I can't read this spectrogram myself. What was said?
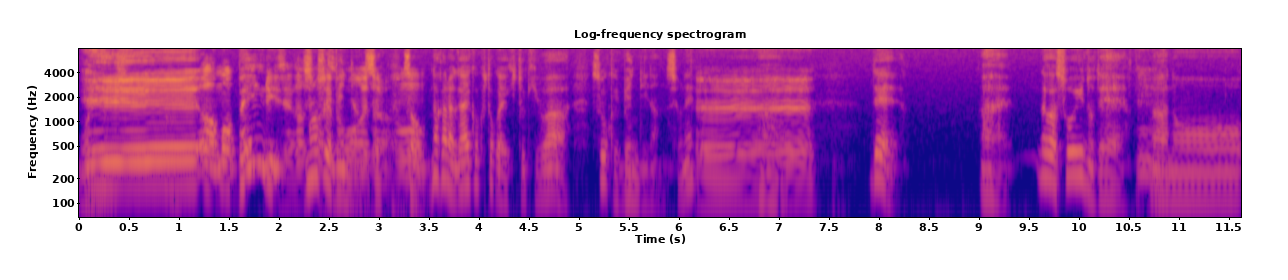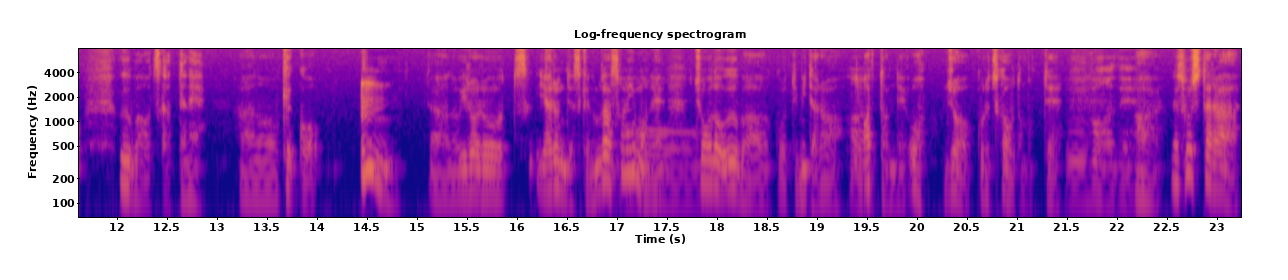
えー、あまあ便利ですね確かに。ものすごい便利なんですよ、うん、そう。だから外国とか行く時はすごく便利なんですよね。へえー。はい、で、はい、だからそういうので、うん、あのウーバーを使ってねあの結構 あのいろいろやるんですけどだからその日もねちょうどウーバーこうやって見たら、はい、あったんでおじゃあこれ使おうと思って。ウーバーで,、はい、でそしたら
